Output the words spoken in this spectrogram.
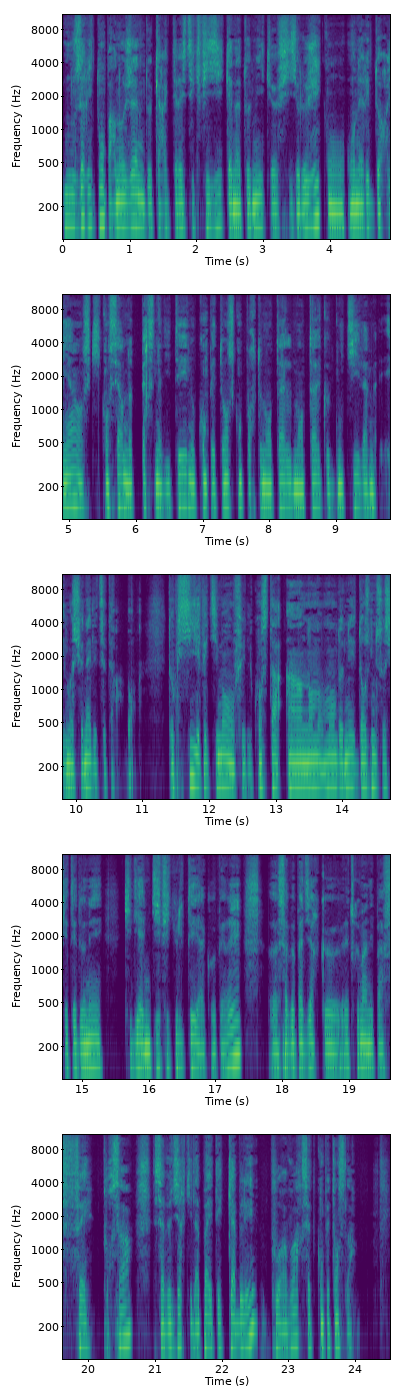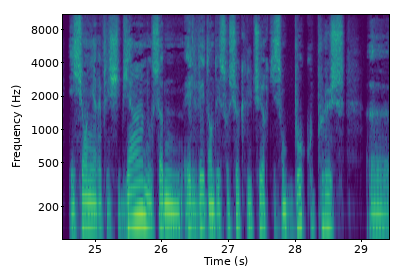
nous héritons par nos gènes de caractéristiques physiques, anatomiques, euh, physiologiques. On, on hérite de rien en ce qui concerne notre personnalité, nos compétences comportementales, mentales, cognitives, émotionnelles, etc. Bon, donc si effectivement on fait le constat à un moment donné dans une société donnée qu'il y a une difficulté à coopérer, euh, ça ne veut pas dire que l'être humain n'est pas fait pour ça. Ça veut dire qu'il n'a pas été câblé pour avoir cette compétence-là. Et si on y réfléchit bien, nous sommes élevés dans des sociocultures qui sont beaucoup plus euh,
